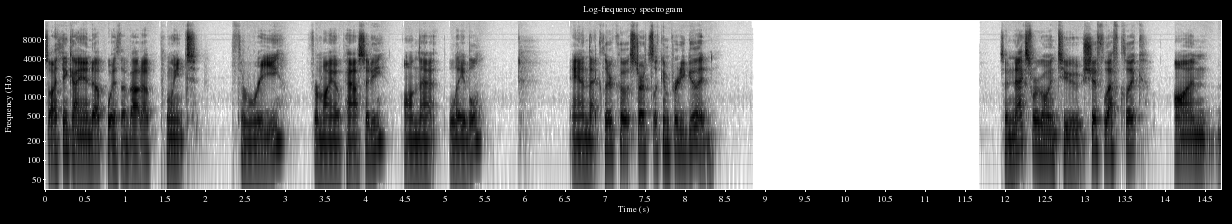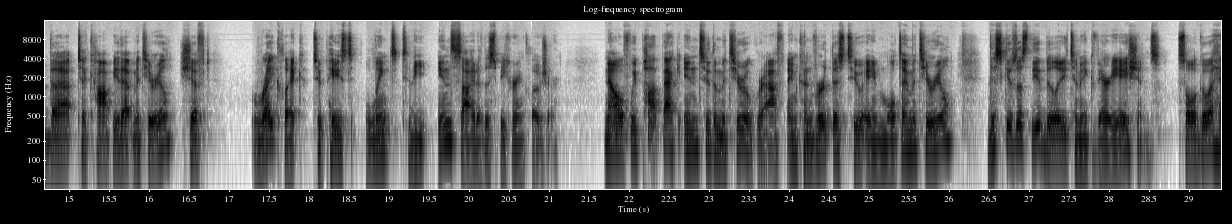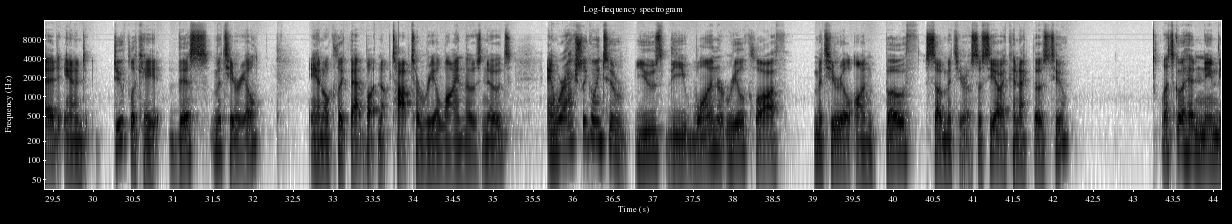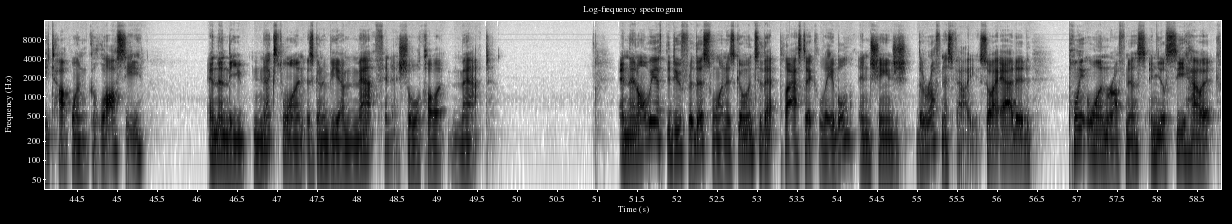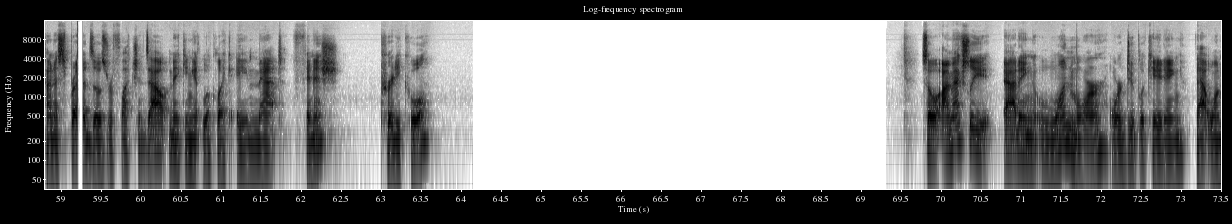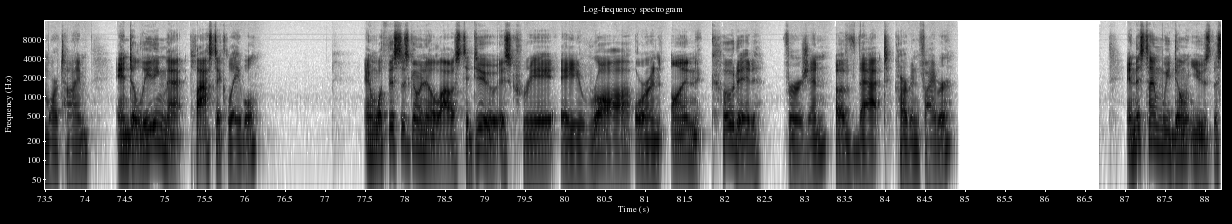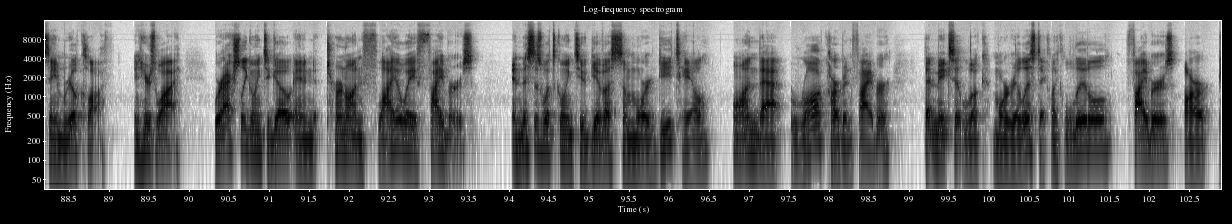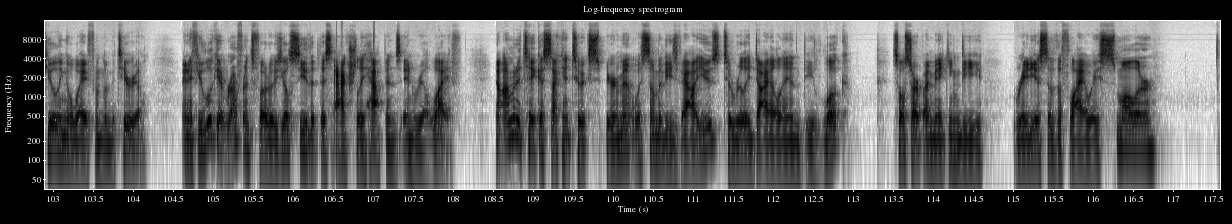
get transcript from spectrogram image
So I think I end up with about a 0.3 for my opacity on that label. And that clear coat starts looking pretty good. So next we're going to shift left click on that to copy that material, shift right click to paste linked to the inside of the speaker enclosure. Now, if we pop back into the material graph and convert this to a multi-material, this gives us the ability to make variations. So I'll go ahead and duplicate this material and I'll click that button up top to realign those nodes. And we're actually going to use the one real cloth material on both submaterials. So see how I connect those two? Let's go ahead and name the top one glossy. And then the next one is going to be a matte finish. So we'll call it matte. And then all we have to do for this one is go into that plastic label and change the roughness value. So I added 0.1 roughness, and you'll see how it kind of spreads those reflections out, making it look like a matte finish. Pretty cool. So I'm actually adding one more or duplicating that one more time and deleting that plastic label. And what this is going to allow us to do is create a raw or an uncoated version of that carbon fiber. And this time we don't use the same real cloth. And here's why. We're actually going to go and turn on flyaway fibers. And this is what's going to give us some more detail on that raw carbon fiber that makes it look more realistic, like little fibers are peeling away from the material. And if you look at reference photos, you'll see that this actually happens in real life. Now I'm going to take a second to experiment with some of these values to really dial in the look. So I'll start by making the radius of the flyaway smaller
